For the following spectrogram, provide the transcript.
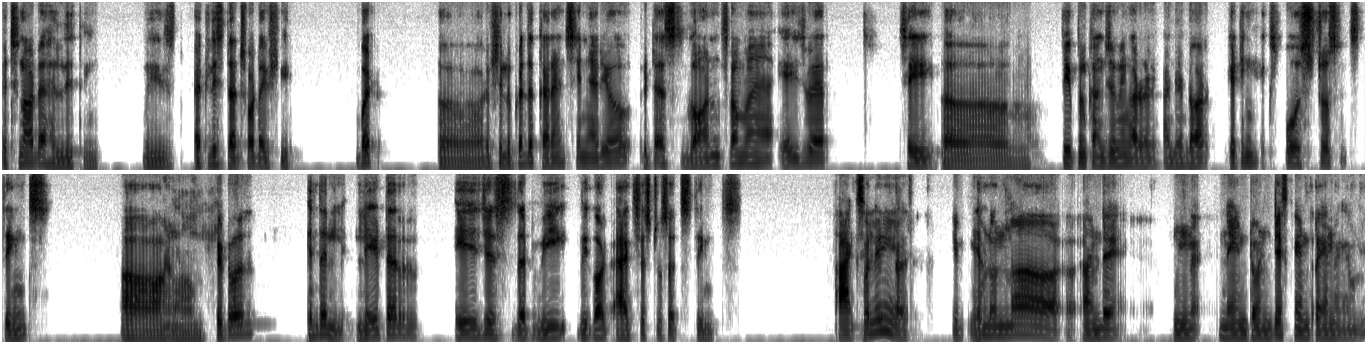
it's not a healthy thing. At least that's what I feel. But uh, if you look at the current scenario, it has gone from a age where, say, uh, people consuming adult content or getting exposed to such things. Um, it was in the later ages that we we got access to such things. Actually ఇప్పుడున్న అంటే నేను ట్వంటీస్కి ఎంటర్ అయినా కానీ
